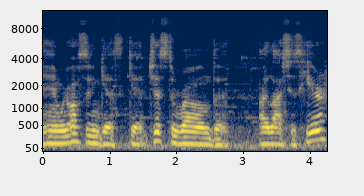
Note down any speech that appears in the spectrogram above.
And we're also gonna get, get just around the eyelashes here.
